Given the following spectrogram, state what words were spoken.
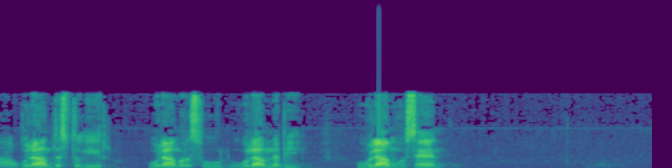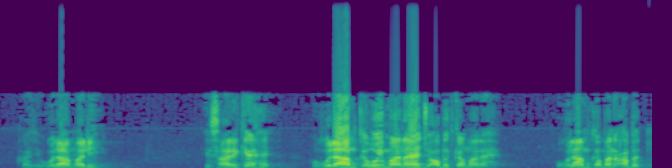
ہاں غلام دستگیر، غلام رسول، غلام نبی، غلام حسین. ہاں جی غلام علی. یہ سارے کیا ہیں؟ غلام کا وہی معنی ہے جو عبد کا معنی ہے. غلام کا معنی عبد.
